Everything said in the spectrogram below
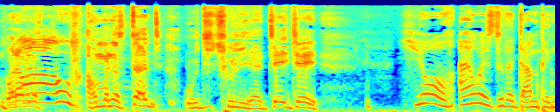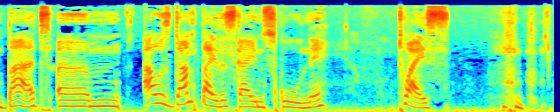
But I'm gonna I'm gonna start with Julia JJ. Yo, I always do the dumping, but um, I was dumped by this guy in school, ne? Twice.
